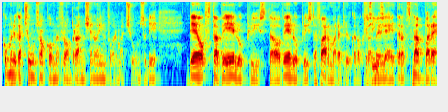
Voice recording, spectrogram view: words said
kommunikation som kommer från branschen och information, så det, det är ofta välupplysta och välupplysta farmare brukar också Precis. ha möjligheter att snabbare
